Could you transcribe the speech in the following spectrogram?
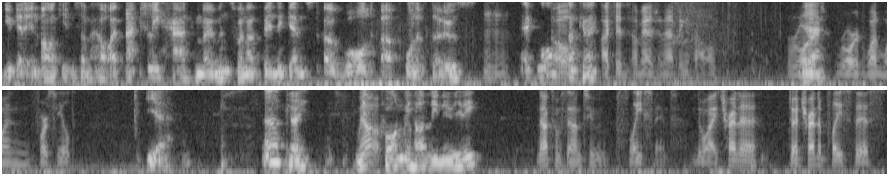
you get it in Archean somehow. I've actually had moments when I've been against a roared up one of those. Mm-hmm. Egmore? Oh, Okay. I could imagine that being a problem. Roared, Yeah. roared one one force field. Yeah. Okay. With Now- Kron, we hardly knew really. Now it comes down to placement. Do I try to do I try to place this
